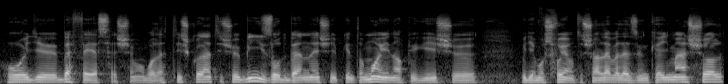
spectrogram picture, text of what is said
hogy befejezhessem a balettiskolát, és ő bízott benne, és egyébként a mai napig is, ugye most folyamatosan levelezünk egymással,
